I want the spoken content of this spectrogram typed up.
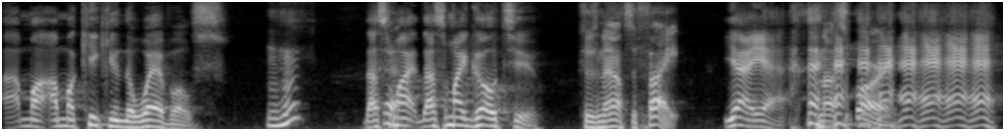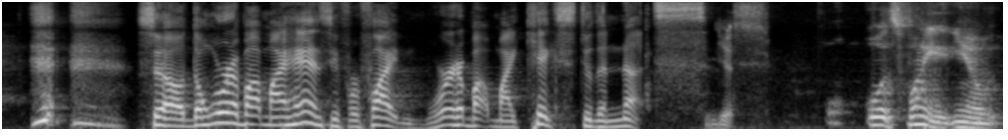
I'm a I'm a kick you in the huevos. Mhm. That's Yeah. my that's my go to. Because now it's a fight. Yeah, yeah. Not sparring. so don't worry about my hands if we're fighting. Worry about my kicks to the nuts. Yes. Well, it's funny, you know,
